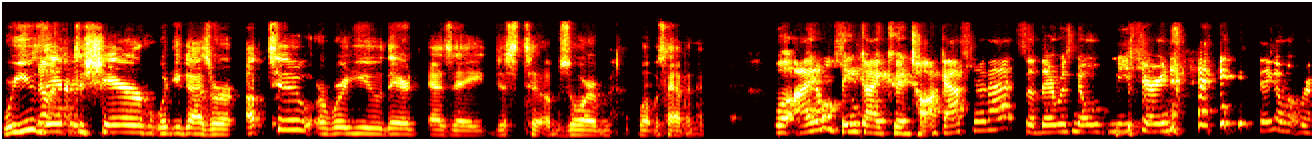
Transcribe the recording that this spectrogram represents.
Were you no, there to share what you guys are up to, or were you there as a just to absorb what was happening? Well, I don't think I could talk after that. So there was no me sharing anything of what we're.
